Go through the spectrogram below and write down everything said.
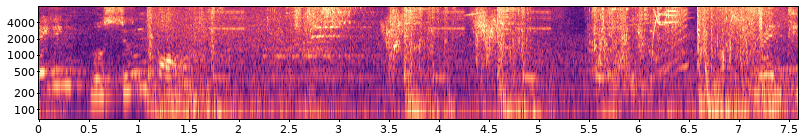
plating will soon fall. Red team.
